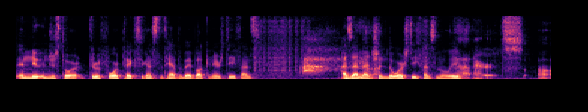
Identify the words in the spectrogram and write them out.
and Newton just threw, threw four picks against the Tampa Bay Buccaneers defense. As I mentioned, the worst defense in the league. That hurts. Um,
